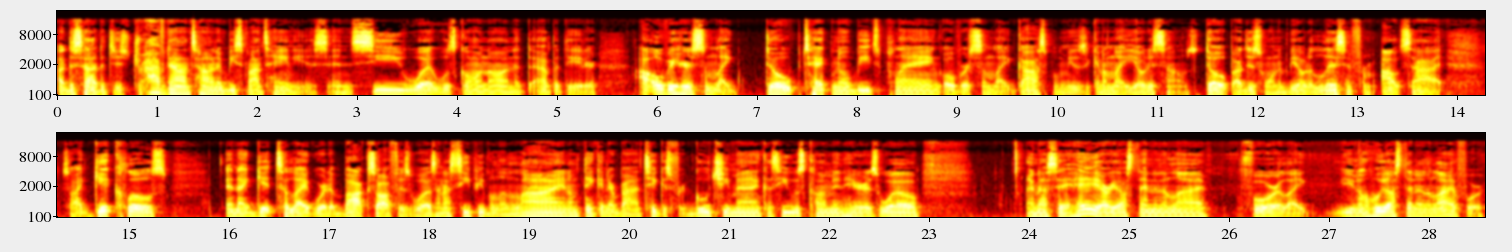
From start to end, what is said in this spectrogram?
I decided to just drive downtown and be spontaneous and see what was going on at the amphitheater. I overhear some like dope techno beats playing over some like gospel music. And I'm like, yo, this sounds dope. I just want to be able to listen from outside. So I get close and I get to like where the box office was and I see people in line. I'm thinking they're buying tickets for Gucci Mane because he was coming here as well. And I say, hey, are y'all standing in line for like, you know, who y'all standing in line for?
